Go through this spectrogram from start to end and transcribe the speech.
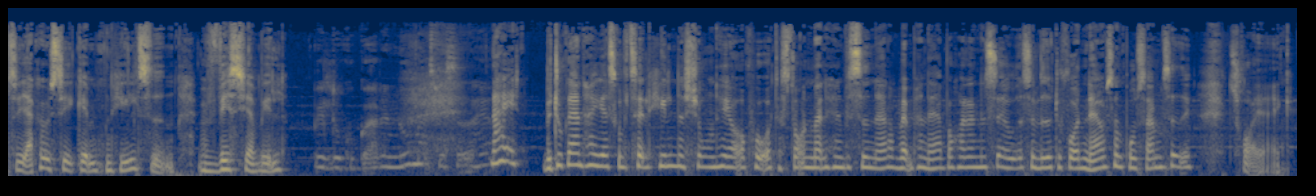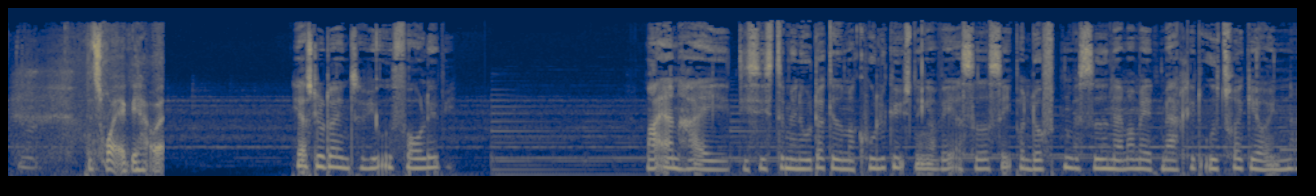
Så jeg kan jo se igennem den hele tiden, hvis jeg vil. Vil du kunne gøre det nu, mens vi sidder her? Nej, vil du gerne have, at jeg skal fortælle hele nationen herover på, at der står en mand hen ved siden af dig, hvem han er, hvor han ser ud og så videre. Du får et nervesambrud samtidig. Det tror jeg ikke. Det tror jeg ikke, vi har. Her slutter interviewet forløbig. Majeren har i de sidste minutter givet mig kuldegysninger ved at sidde og se på luften ved siden af mig med et mærkeligt udtryk i øjnene.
